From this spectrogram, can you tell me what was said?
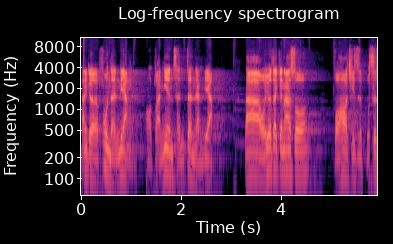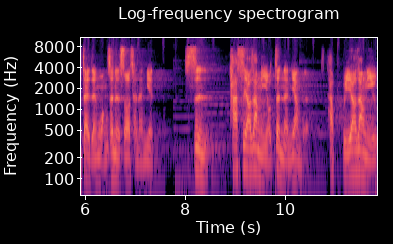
那个负能量哦，转念成正能量。那我又在跟他说，佛号其实不是在人往生的时候才能念，是它是要让你有正能量的，它不要让你。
